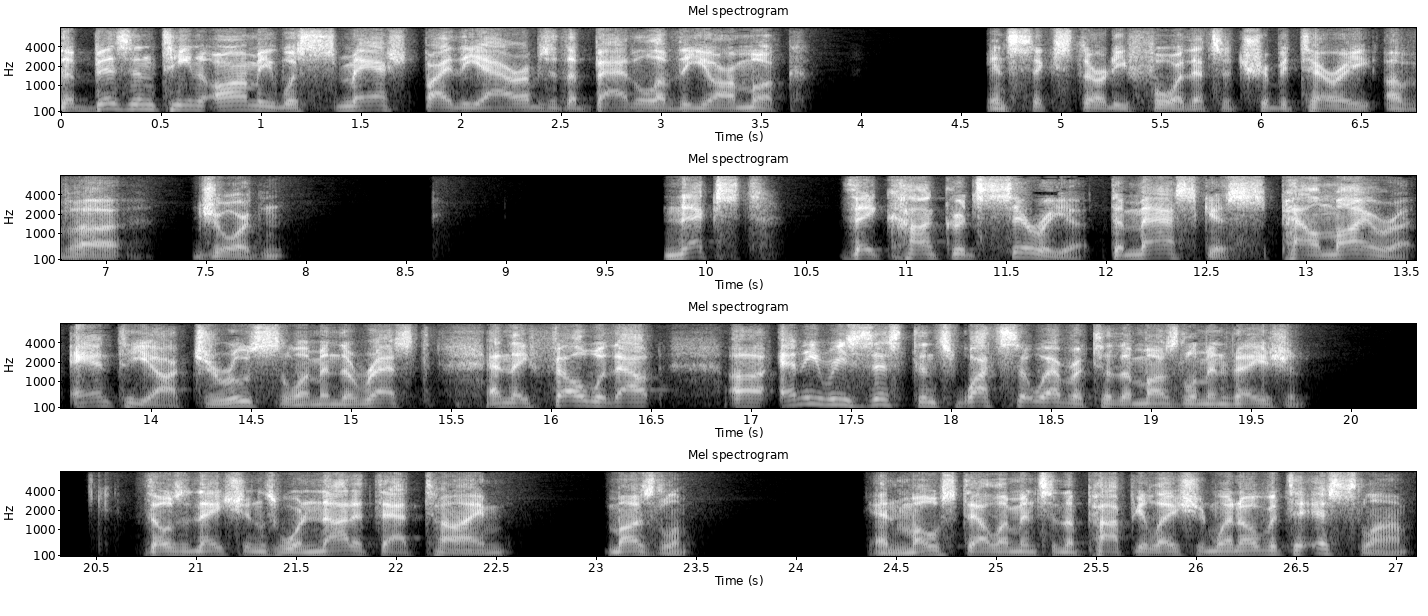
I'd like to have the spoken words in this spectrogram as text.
The Byzantine army was smashed by the Arabs at the Battle of the Yarmouk in 634. That's a tributary of uh, Jordan. Next, they conquered Syria, Damascus, Palmyra, Antioch, Jerusalem, and the rest, and they fell without uh, any resistance whatsoever to the Muslim invasion. Those nations were not at that time Muslim, and most elements in the population went over to Islam.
